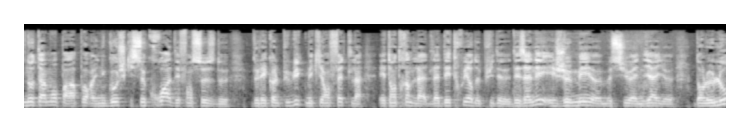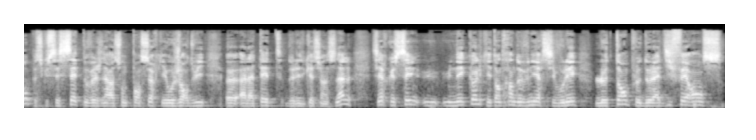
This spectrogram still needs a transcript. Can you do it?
notamment par rapport à une gauche qui se croit défenseuse de, l'école publique, mais qui en fait est en train de la, détruire depuis des Et je mets euh, M. Ndiaye euh, dans le lot, parce que c'est cette nouvelle génération de penseurs qui est aujourd'hui euh, à la tête de l'éducation nationale. C'est-à-dire que c'est une école qui est en train de devenir, si vous voulez, le temple de la différence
